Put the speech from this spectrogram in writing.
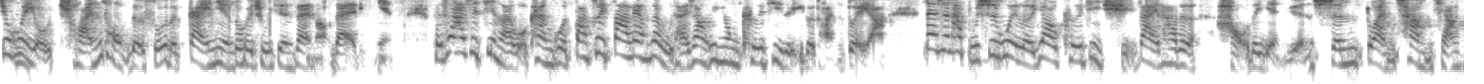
就会有传统的所有的概念都会出现在脑袋里面。可是他是进来我看过大最大量在舞台上运用科技的一个团队啊。但是他不是为了要科技取代他的好的演员身段唱腔，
